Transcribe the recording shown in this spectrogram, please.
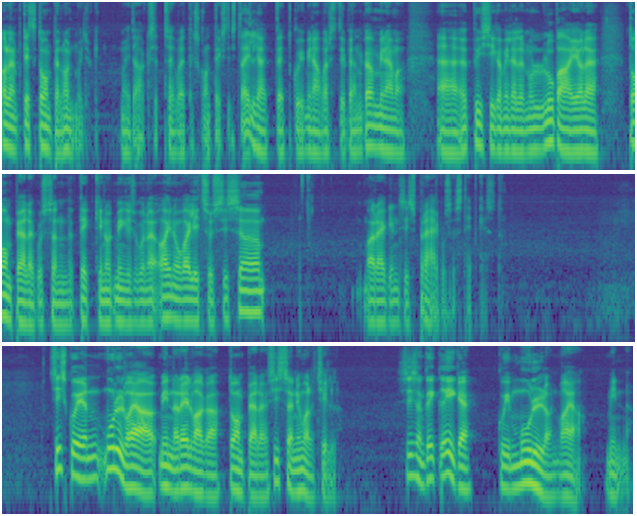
oleneb, kes Toompeal on muidugi, ma ei tahaks, et see võetaks kontekstist välja, et, et kui mina varsti pean ka minema äh, püssiga, millele mul luba ei ole Toompeale, kus on tekkinud mingisugune ainuvalitsus, siis äh, ma räägin siis praegusest hetkest siis, kui on mul vaja minna relvaga Toompeale, siis see on jumala chill. siis on kõik õige, kui mul on vaja minna.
